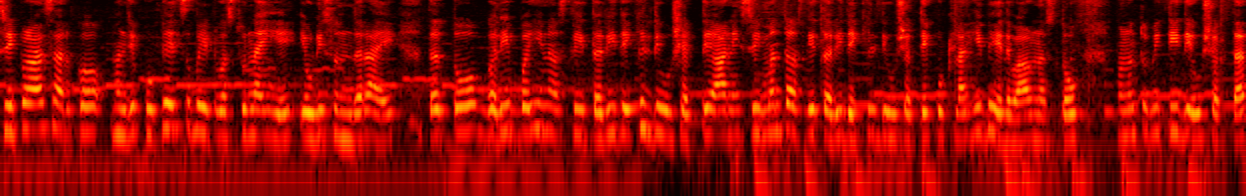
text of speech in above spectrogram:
श्रीफळासारखं म्हणजे कुठेच भेटवस्तू नाही आहे एवढी सुंदर आहे. तर तो गरीब बहीण असली तरी देखील देऊ शकते आणि श्रीमंत असली तरी देखील देऊ शकते. कुठलाही भेदभाव नसतो. म्हणून तुम्ही ती देऊ शकतात.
